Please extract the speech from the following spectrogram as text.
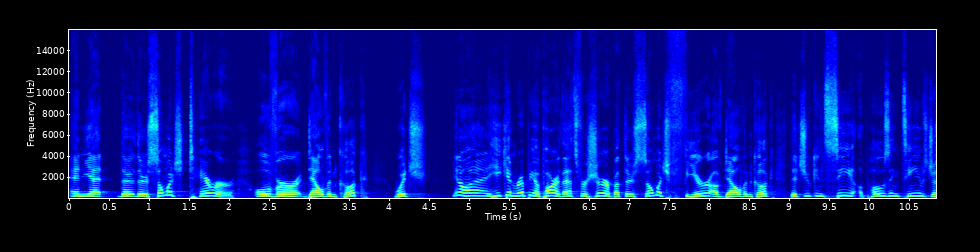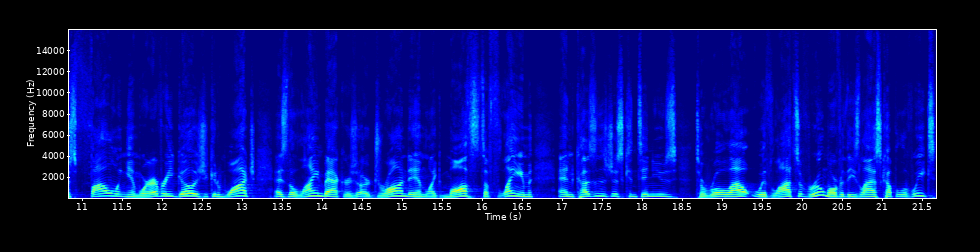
And yet there, there's so much terror over Dalvin Cook, which you know, uh, he can rip you apart, that's for sure. But there's so much fear of Dalvin Cook that you can see opposing teams just following him wherever he goes. You can watch as the linebackers are drawn to him like moths to flame, and Cousins just continues to roll out with lots of room over these last couple of weeks.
